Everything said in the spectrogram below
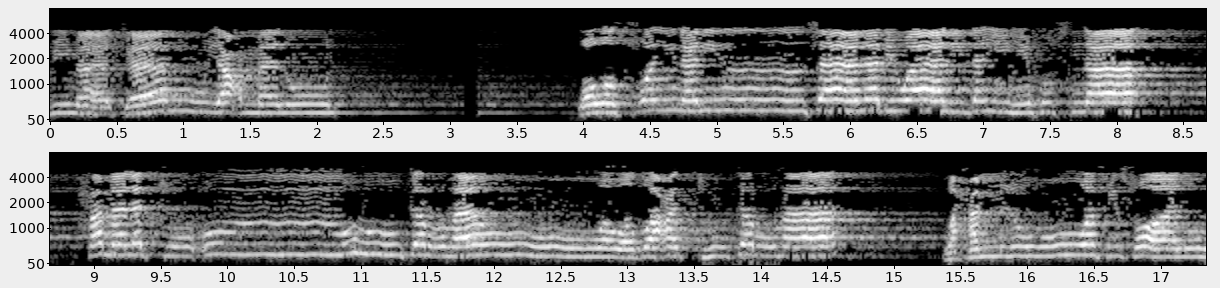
بما كانوا يعملون. ووصينا الإنسان بوالديه حسنا حملته أمه كرها ووضعته كرها وحمله وفصاله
